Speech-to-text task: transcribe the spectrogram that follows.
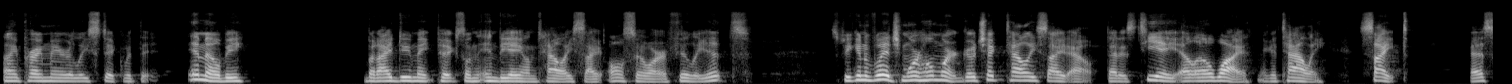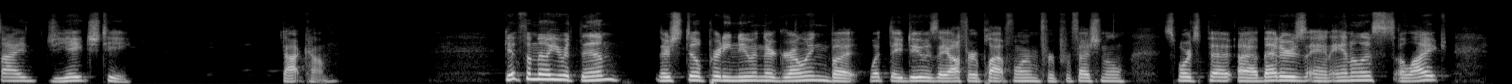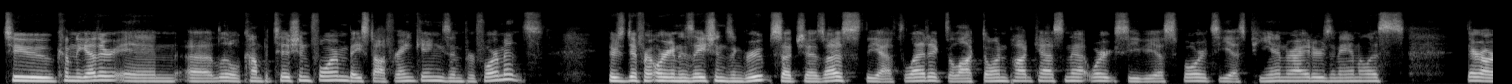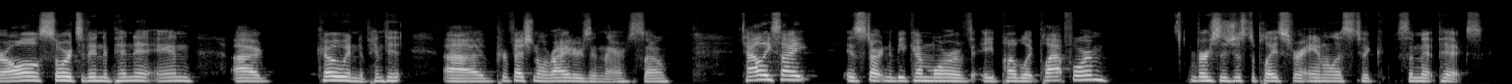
I primarily stick with the MLB, but I do make picks on the NBA on TallySight, also our affiliates. Speaking of which, more homework. Go check TallySight out. That is T A L L Y, like a tally site. S I G H T dot com. Get familiar with them. They're still pretty new and they're growing, but what they do is they offer a platform for professional sports bet, uh, bettors and analysts alike to come together in a little competition form based off rankings and performance. There's different organizations and groups such as us, the Athletic, the Locked On Podcast Network, CBS Sports, ESPN writers and analysts there are all sorts of independent and uh, co-independent uh, professional writers in there. So TallySight is starting to become more of a public platform versus just a place for analysts to submit picks.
